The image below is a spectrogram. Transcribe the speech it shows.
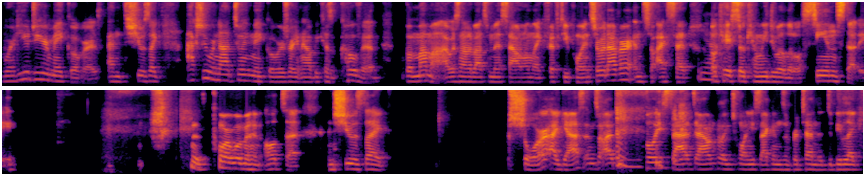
where do you do your makeovers? And she was like, actually, we're not doing makeovers right now because of COVID. But mama, I was not about to miss out on like 50 points or whatever. And so I said, Yeah. okay, so can we do a little scene study? this poor woman in Ulta. And she was like, sure, I guess. And so I just fully sat down for like 20 seconds and pretended to be like,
